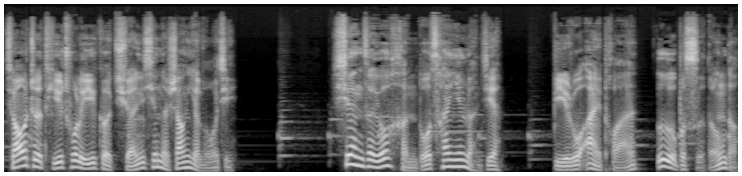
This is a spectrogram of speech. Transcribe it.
乔治提出了一个全新的商业逻辑。现在有很多餐饮软件，比如爱团、饿不死等等，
